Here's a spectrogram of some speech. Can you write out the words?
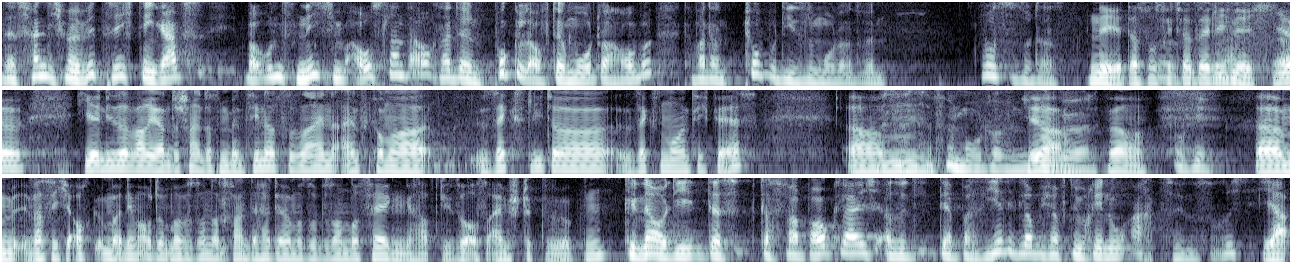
das fand ich mal witzig, den gab es bei uns nicht, im Ausland auch. Da hat er einen Puckel auf der Motorhaube, da war dann Turbodieselmotor drin. Wusstest du das? Nee, das wusste ich tatsächlich nicht. Hier, hier in dieser Variante scheint das ein Benziner zu sein. 1,6 Liter, 96 PS. Was ist das denn für ein Motor? Nie von Ja, gehört. ja. Okay. Ähm, was ich auch immer dem Auto immer besonders fand, der hat ja immer so besondere Felgen gehabt, die so aus einem Stück wirkten. Genau, die, das, das war baugleich, also die, der basierte, glaube ich, auf dem Renault 18, ist das richtig? Ja.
